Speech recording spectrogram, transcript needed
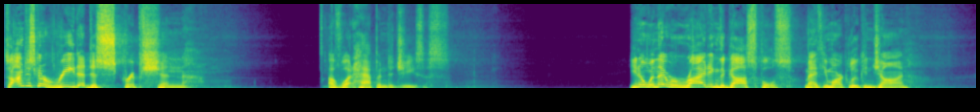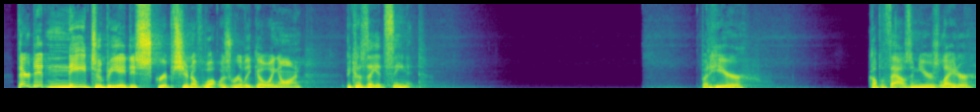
So I'm just going to read a description of what happened to Jesus. You know, when they were writing the Gospels, Matthew, Mark, Luke, and John, there didn't need to be a description of what was really going on because they had seen it. But here, a couple thousand years later,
